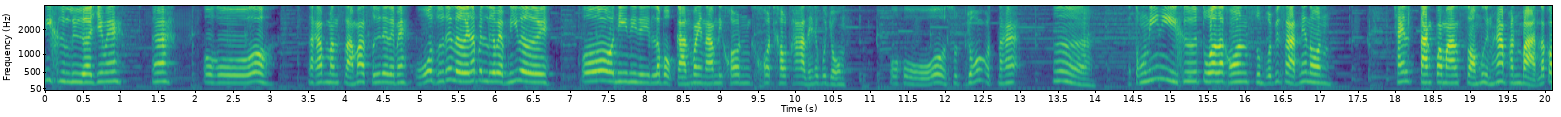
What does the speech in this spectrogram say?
นี่คือเรือใช่ไหมอะโอ้โห นะครับ มันสามารถซื้อได้เลยไหมโอ้ ซื้อได้เลยนะ เป็นเรือแบบนี้เลย โอ้นี่นี่นระบบการว่ายน้ำนี่คตรโคตรเข้าท่าเลยนะผู้ชมโอ้โห สุดยอดนะฮะเออตรงนี้นี่คือตัวละครสมผลพิศาจแน่นอน ใช้ตังประมาณ 25,000 บาท แล้วก็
